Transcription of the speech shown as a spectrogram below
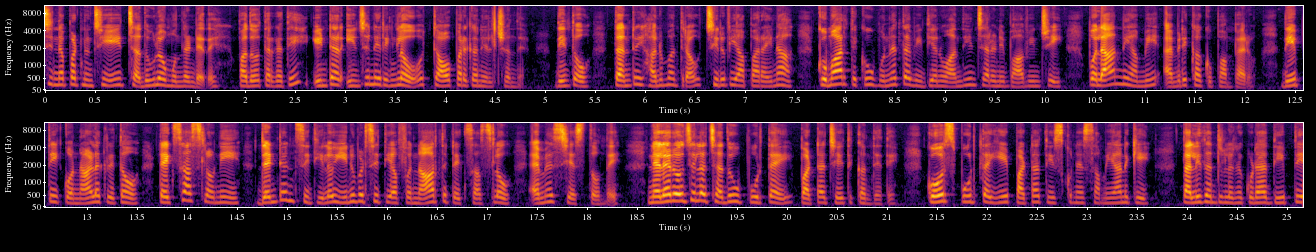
చిన్నప్పటి నుంచి చదువులో ముందండేది. పదో తరగతి ఇంటర్ ఇంజనీరింగ్లో టాపర్గా నిలిచింది. దీంతో తండ్రి హనుమంతరావు చిరు వ్యాపారైన కుమార్తెకు ఉన్నత విద్యను అందించాలని భావించి పొలాన్ని అమ్మి అమెరికాకు పంపారు. దీప్తి కొన్నాళ్ళ క్రితం టెక్సాస్లోని డెంటన్ సిటీలో యూనివర్సిటీ ఆఫ్ నార్త్ టెక్సాస్లో ఎంఎస్ చేస్తోంది. నెల రోజుల చదువు పూర్తయి పట్టా చేతికందేది. కోర్స్ పూర్తయ్యి పట్టా తీసుకునే సమయానికి తల్లిదండ్రులను కూడా దీప్తి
